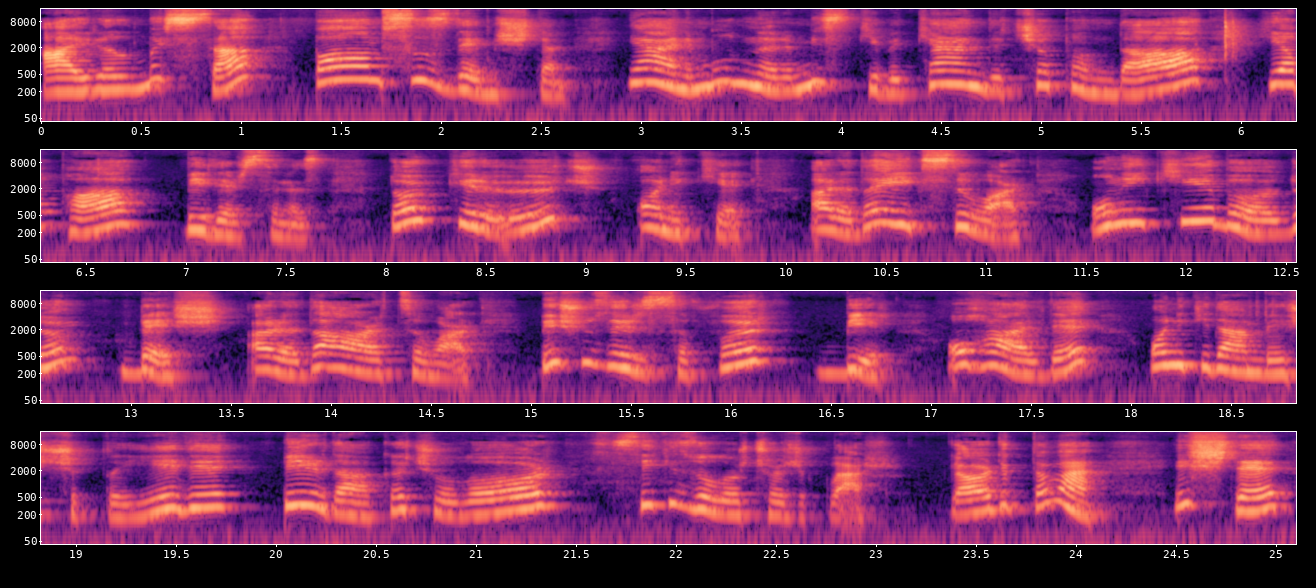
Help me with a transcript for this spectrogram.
ayrılmışsa bağımsız demiştim. Yani bunları mis gibi kendi çapında yapabilirsiniz. 4 kere 3 12. Arada eksi var. 12'ye böldüm 5. Arada artı var. 5 üzeri 0 1. O halde 12'den 5 çıktı 7. Bir daha kaç olur? 8 olur çocuklar. Gördük değil mi? İşte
